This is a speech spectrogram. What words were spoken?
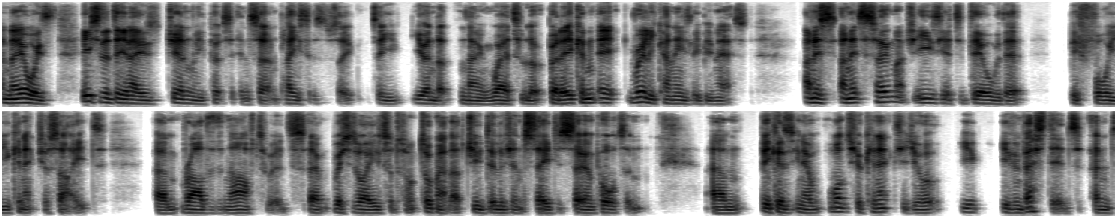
and they always each of the DNOs generally puts it in certain places, so so you, you end up knowing where to look. But it can it really can easily be missed, and it's and it's so much easier to deal with it before you connect your site um, rather than afterwards, um, which is why you sort of talk about that due diligence stage is so important. Um, because you know once you're connected, you're you you've invested, and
